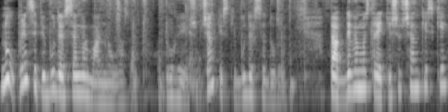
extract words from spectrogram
Ну, в принципі, буде все нормально у вас тут. Другий Шевченківський буде все добре. Так, дивимось третій Шевченківський.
